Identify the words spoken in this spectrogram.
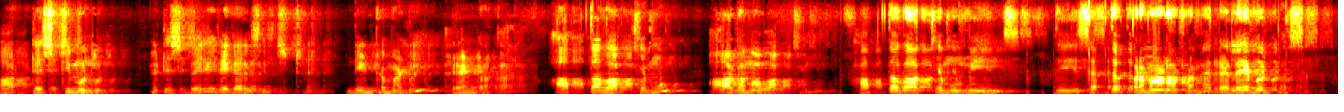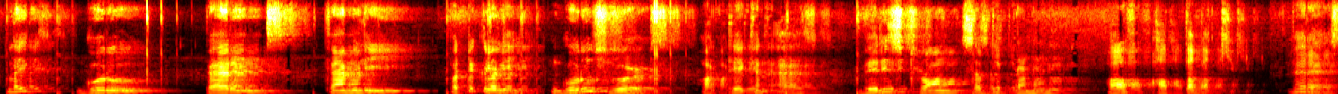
or testimony. It is very rigorous instrument. దీంట్లో మళ్ళీ రెండు రకాలు. ఆప్తవాక్యము ఆగమవాక్యము. ఆప్తవాక్యము మీన్స్ ది శబ్ద ప్రమాణ from a reliable person like guru parents family particularly గురుస్ words are taken as very strong శబ్ద ప్రమాణ ఆఫ్ ఆప్తవాక్యం. Whereas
